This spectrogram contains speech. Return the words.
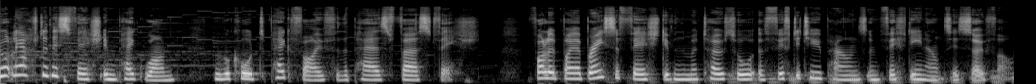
Shortly after this fish in peg 1, we were called to peg 5 for the pair's first fish, followed by a brace of fish giving them a total of £52 and 15 ounces so far.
